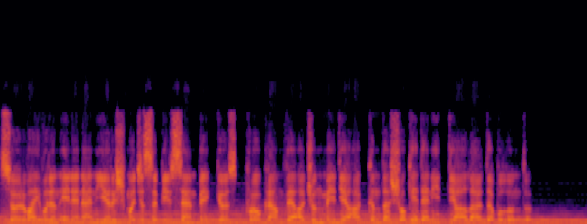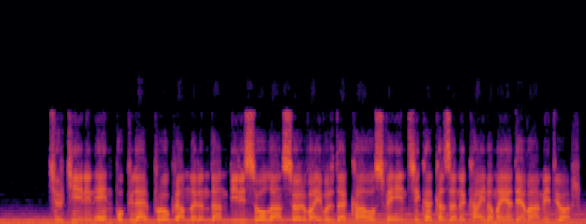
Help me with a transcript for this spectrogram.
Survivor'ın elenen yarışmacısı Birsen Bekgöz, program ve Acun Medya hakkında şok eden iddialarda bulundu. Türkiye'nin en popüler programlarından birisi olan Survivor'da kaos ve entrika kazanı kaynamaya devam ediyor.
